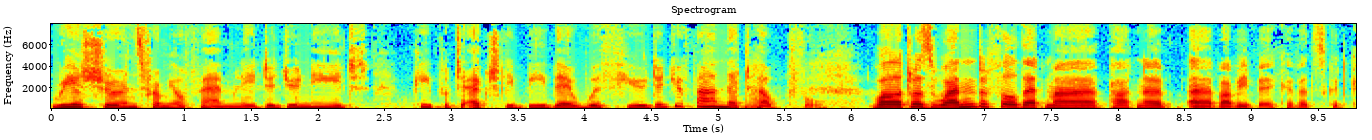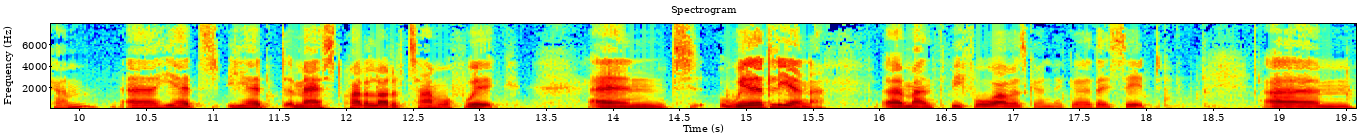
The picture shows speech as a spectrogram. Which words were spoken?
reassurance from your family? Did you need people to actually be there with you. Did you find that helpful? Well, it was wonderful that my partner uh, Bobby Berkowitz could come. Uh, he had he had amassed quite a lot of time off work, and weirdly enough, a month before I was going to go, they said. Um,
